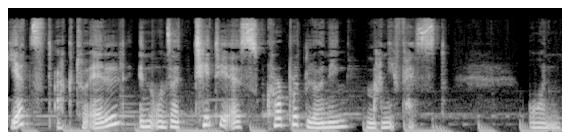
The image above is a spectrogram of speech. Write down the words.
Jetzt aktuell in unser TTS Corporate Learning Manifest. Und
